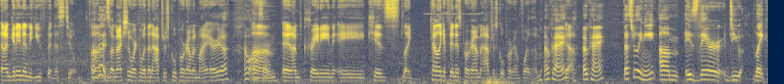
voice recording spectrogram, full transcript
And I'm getting into youth fitness too. Oh, Um, good. So I'm actually working with an after school program in my area. Oh, awesome. Um, and I'm creating a kids like kind of like a fitness program, after school program for them. Okay. Yeah. Okay. That's really neat. Um, is there? Do you like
